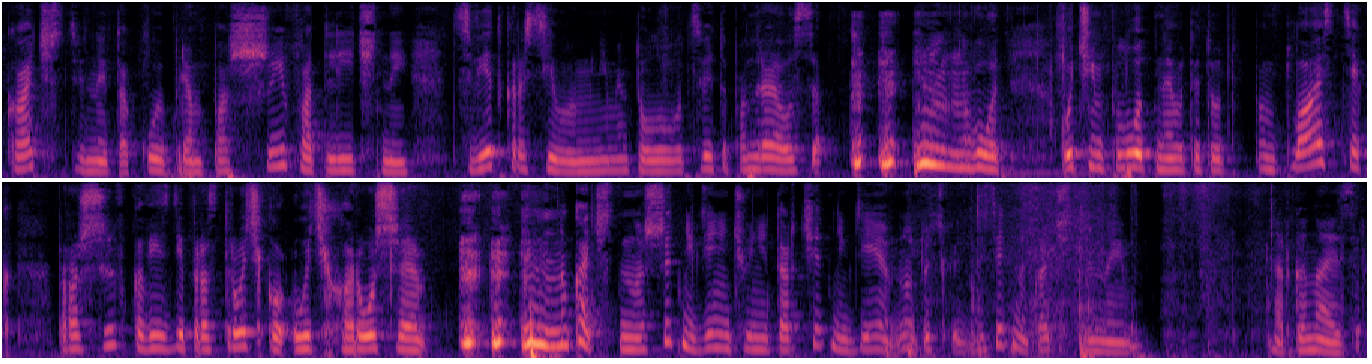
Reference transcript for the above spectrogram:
Качественный такой прям пошив отличный. Цвет красивый, мне ментолового цвета понравился. вот, очень плотный вот этот вот пластик, прошивка, везде прострочка очень хорошая. ну, качественно шит, нигде ничего не торчит, нигде, ну, то есть действительно качественный органайзер.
